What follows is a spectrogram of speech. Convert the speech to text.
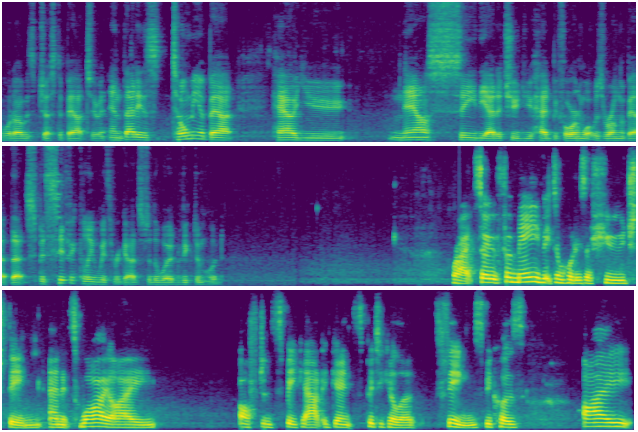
what I was just about to, and that is, tell me about how you now see the attitude you had before and what was wrong about that, specifically with regards to the word victimhood. Right. So for me, victimhood is a huge thing, and it's why I often speak out against particular things because I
